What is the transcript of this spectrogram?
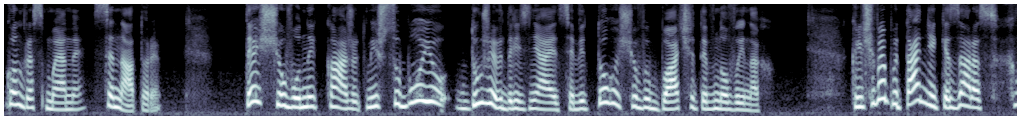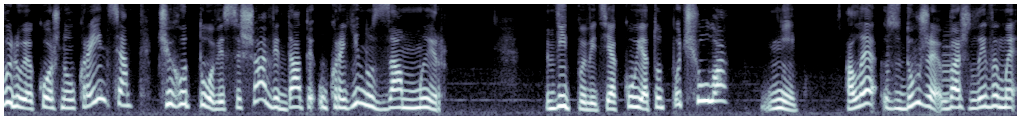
конгресмени, сенатори. Те, що вони кажуть між собою, дуже відрізняється від того, що ви бачите в новинах. Ключове питання, яке зараз хвилює кожного українця: чи готові США віддати Україну за мир? Відповідь, яку я тут почула, ні. Але з дуже важливими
